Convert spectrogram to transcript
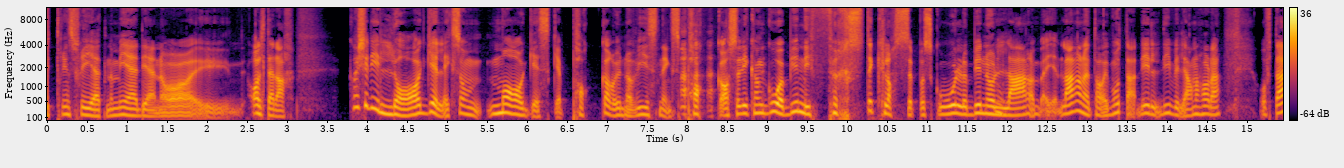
ytringsfriheten og mediene og øh, alt det der. Kan ikke de lage liksom magiske pakker, undervisningspakker, så de kan gå og begynne i første klasse på skolen og begynne å lære Lærerne tar imot det, de, de vil gjerne ha det ofte.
